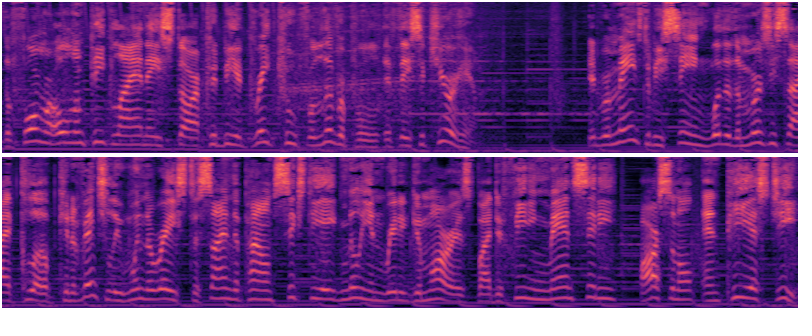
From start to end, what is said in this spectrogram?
the former Olympique Lyonnais star could be a great coup for Liverpool if they secure him. It remains to be seen whether the Merseyside club can eventually win the race to sign the pound 68 million rated Guimaraes by defeating Man City, Arsenal, and PSG.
